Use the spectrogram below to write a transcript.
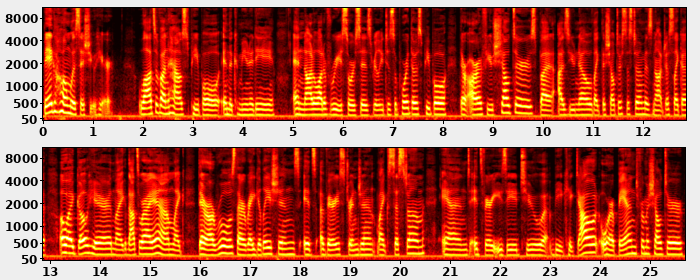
Big homeless issue here. Lots of unhoused people in the community. And not a lot of resources really to support those people. There are a few shelters, but as you know, like the shelter system is not just like a, oh, I go here and like that's where I am. Like there are rules, there are regulations. It's a very stringent like system and it's very easy to be kicked out or banned from a shelter,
